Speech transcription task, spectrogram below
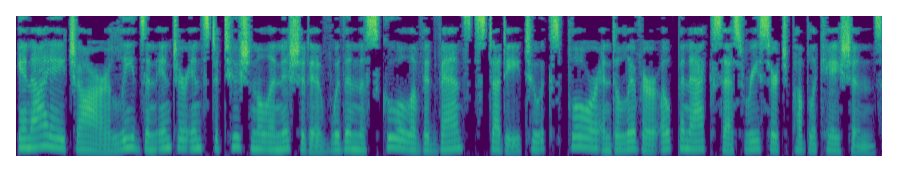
In IHR leads an inter-institutional initiative within the School of Advanced Study to explore and deliver open-access research publications.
